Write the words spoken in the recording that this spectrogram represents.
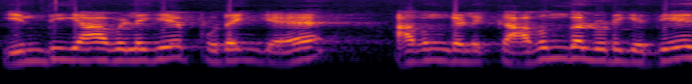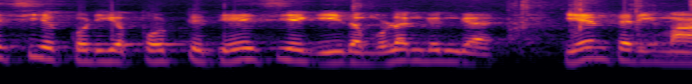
இந்தியாவிலேயே புதைங்க அவங்களுக்கு அவங்களுடைய தேசிய கொடியை போட்டு தேசிய கீதம் முழங்குங்க. ஏன் தெரியுமா?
